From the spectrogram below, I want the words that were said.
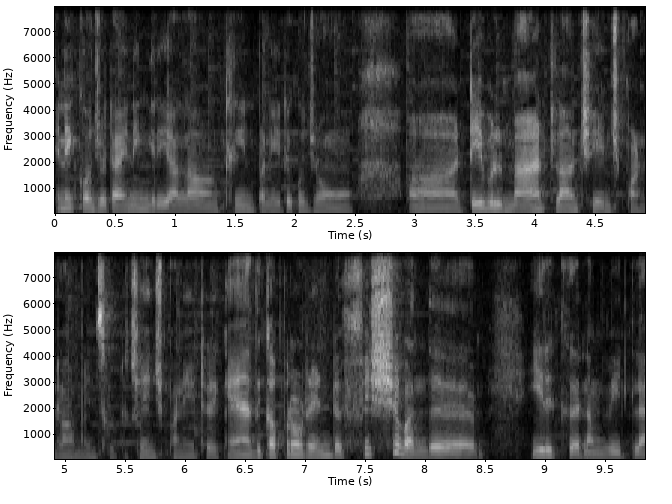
இன்றைக்கி கொஞ்சம் டைனிங் ஏரியாலாம் க்ளீன் பண்ணிவிட்டு கொஞ்சம் டேபிள் மேட்லாம் சேஞ்ச் பண்ணலாம் அப்படின்னு சொல்லிட்டு சேஞ்ச் பண்ணிகிட்டு இருக்கேன் அதுக்கப்புறம் ரெண்டு ஃபிஷ்ஷு வந்து இருக்குது நம்ம வீட்டில்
